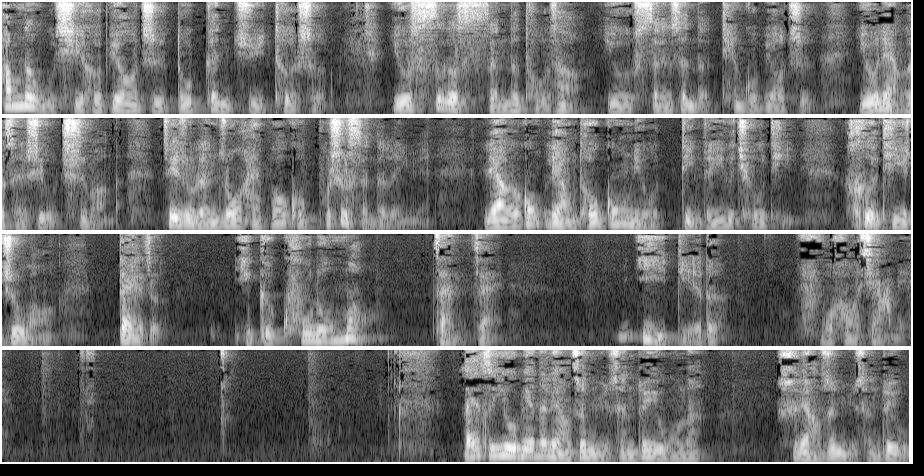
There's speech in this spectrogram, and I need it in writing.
他们的武器和标志都更具特色，有四个神的头上有神圣的天国标志，有两个神是有翅膀的。这组人中还包括不是神的人员，两个公两头公牛顶着一个球体，鹤梯之王戴着一个骷髅帽站在翼蝶的符号下面。来自右边的两支女神队伍呢？是两支女神队伍，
